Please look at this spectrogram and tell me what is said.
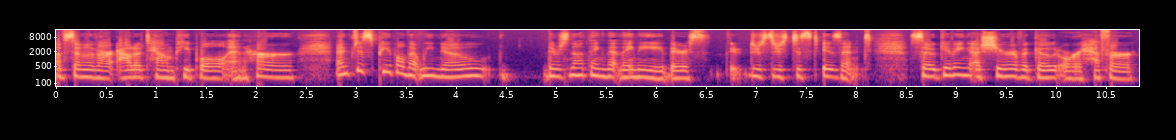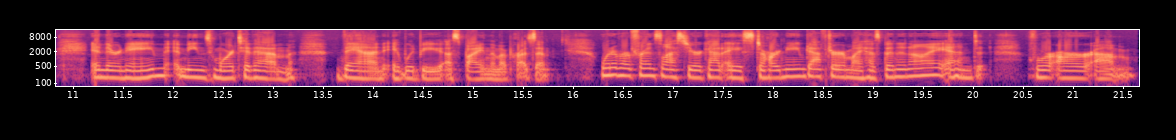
of some of our out of town people and her and just people that we know there's nothing that they need. There's there's just just isn't. So giving a share of a goat or a heifer in their name means more to them than it would be us buying them a present. One of our friends last year got a star named after my husband and I, and for our um,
